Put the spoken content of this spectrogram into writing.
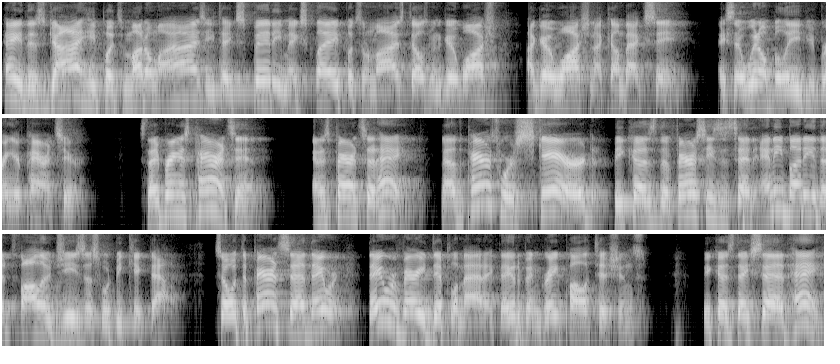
hey, this guy, he puts mud on my eyes, he takes spit, he makes clay, puts it on my eyes, tells me to go wash. I go wash and I come back seeing. They said, We don't believe you. Bring your parents here. So they bring his parents in. And his parents said, Hey, now the parents were scared because the Pharisees had said anybody that followed Jesus would be kicked out. So what the parents said, they were, they were very diplomatic. They would have been great politicians because they said, Hey,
